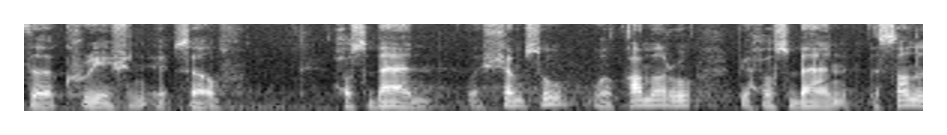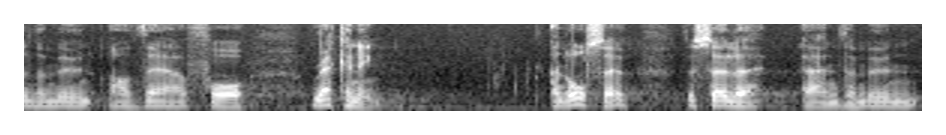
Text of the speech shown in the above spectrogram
the creation itself. Husban, shamsu wal qamaru husban. The sun and the moon are there for reckoning. And also the solar and the moon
